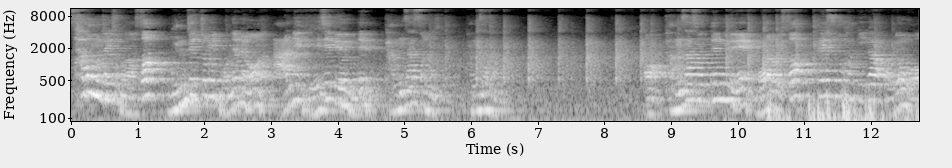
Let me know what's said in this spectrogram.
4번 문장에서 뭐 나왔어? 문제점이 뭐냐면 안에 내재되어 있는 방사선이지 방사선. 어 방사선 때문에 뭐라고 했어? 회수하기가 어려워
